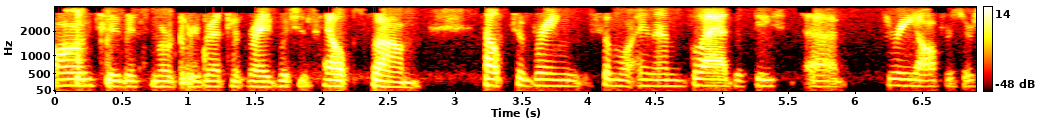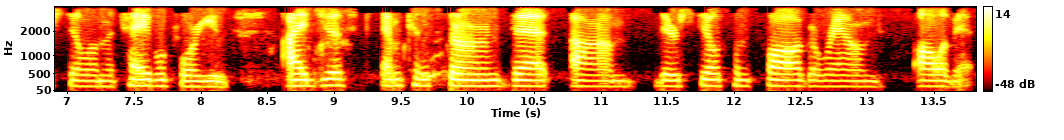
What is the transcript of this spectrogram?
onto this Mercury retrograde, which has helped some, helped to bring some more. And I'm glad that these uh, three offers are still on the table for you. I just am concerned that um, there's still some fog around all of it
